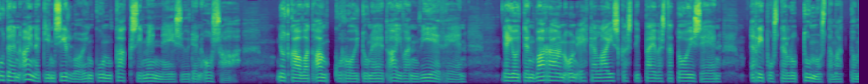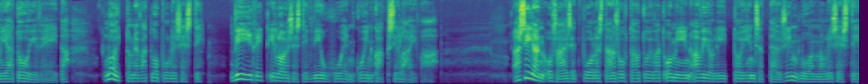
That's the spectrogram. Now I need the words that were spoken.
kuten ainakin silloin, kun kaksi menneisyyden osaa, jotka ovat ankkuroituneet aivan viereen, ja joiden varaan on ehkä laiskasti päivästä toiseen ripustellut tunnustamattomia toiveita, loittonevat lopullisesti, viirit iloisesti viuhuen kuin kaksi laivaa. Asianosaiset puolestaan suhtautuivat omiin avioliittoihinsa täysin luonnollisesti,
